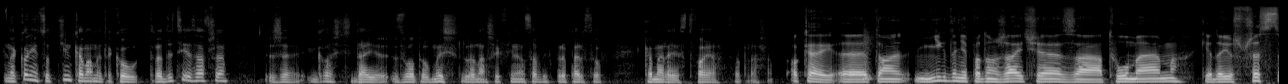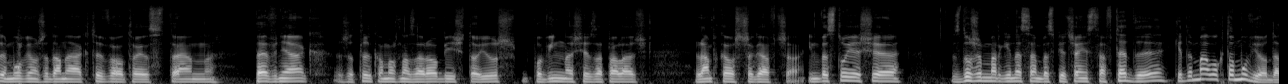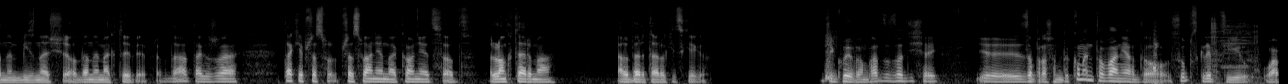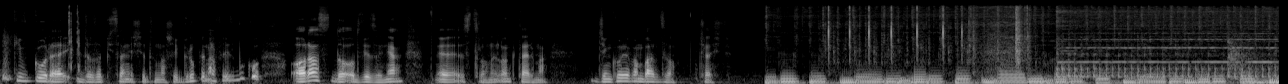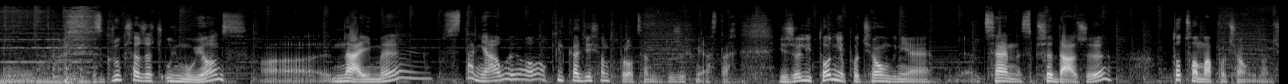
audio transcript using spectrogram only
Na koniec odcinka mamy taką tradycję zawsze, że gość daje złotą myśl dla naszych finansowych prepersów. Kamera jest twoja, zapraszam. Okej, e, to nigdy nie podążajcie za tłumem, kiedy już wszyscy mówią, że dane aktywo to jest ten pewniak, że tylko można zarobić, to już powinna się zapalać lampka ostrzegawcza. Inwestuje się z dużym marginesem bezpieczeństwa wtedy, kiedy mało kto mówi o danym biznesie, o danym aktywie, prawda? Także takie przes- przesłanie na koniec od long terma Alberta Rokickiego. Dziękuję Wam bardzo za dzisiaj. E, Zapraszam do komentowania, do subskrypcji, łapki w górę i do zapisania się do naszej grupy na Facebooku oraz do odwiedzenia e, strony Longterma. Dziękuję Wam bardzo. Cześć. Z grubsza rzecz ujmując, e, najmy staniały o kilkadziesiąt procent w dużych miastach. Jeżeli to nie pociągnie cen sprzedaży, to co ma pociągnąć?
